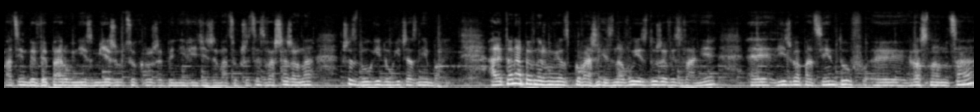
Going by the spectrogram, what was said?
pacjent by wyparł, nie zmierzył cukru, żeby nie wiedzieć, że ma cukrzycę, zwłaszcza, że ona przez długi, długi czas nie boli. Ale to na pewno, mówiąc poważnie, znowu jest duże wyzwanie. Liczba pacjentów rosnąca,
